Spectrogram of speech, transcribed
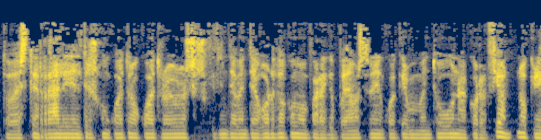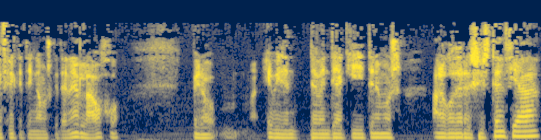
Todo este rally del 3,4 a 4 euros es suficientemente gordo como para que podamos tener en cualquier momento una corrección. No quiere decir que tengamos que tenerla, ojo. Pero evidentemente aquí tenemos algo de resistencia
